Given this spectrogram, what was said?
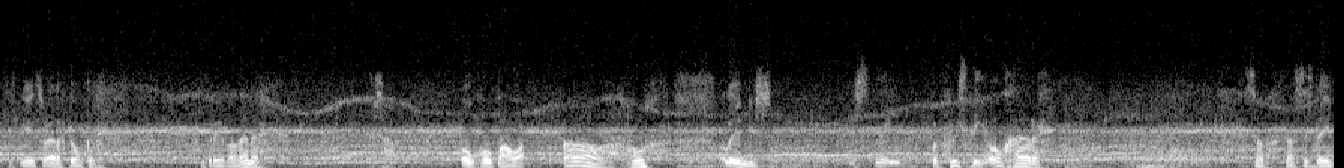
Het is niet eens zo erg donker. Ik moet er even aan wennen. Zo. Ogen open houden. Oh, oh. Alleen die, die sneeuw bevriest die oogharen. Zo, daar is de steen.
